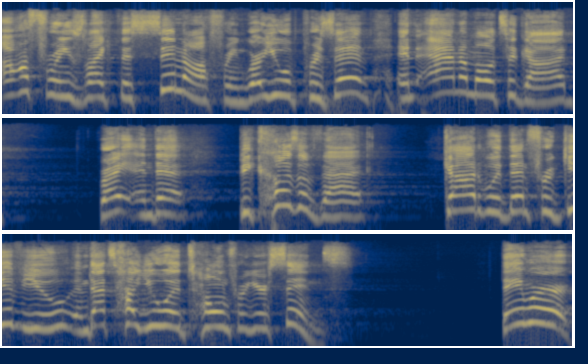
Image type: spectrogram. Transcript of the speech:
offerings like the sin offering, where you would present an animal to God, right? And that because of that, God would then forgive you, and that's how you would atone for your sins. They were,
